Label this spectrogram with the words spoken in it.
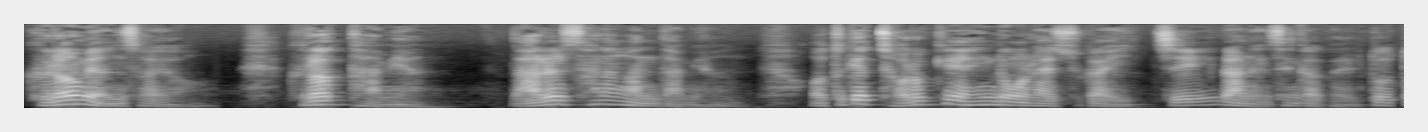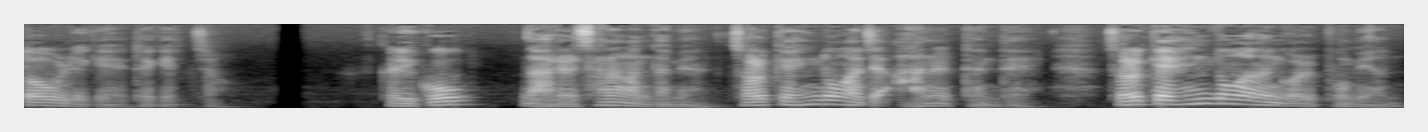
그러면서요. 그렇다면, 나를 사랑한다면 어떻게 저렇게 행동을 할 수가 있지? 라는 생각을 또 떠올리게 되겠죠. 그리고 나를 사랑한다면 저렇게 행동하지 않을 텐데 저렇게 행동하는 걸 보면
